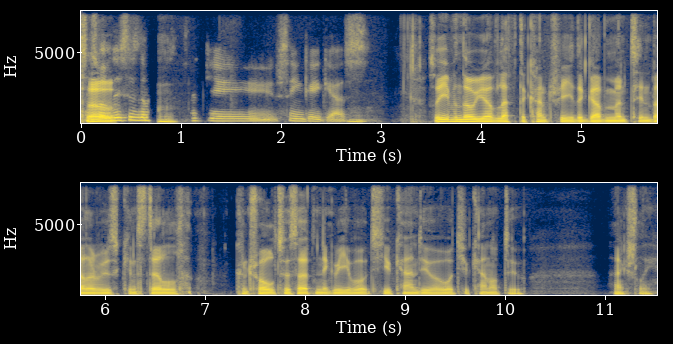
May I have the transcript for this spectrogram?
So, so this is the mm. thing, I guess. So even though you have left the country, the government in Belarus can still control to a certain degree what you can do or what you cannot do. Actually,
